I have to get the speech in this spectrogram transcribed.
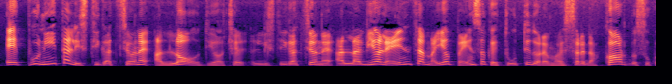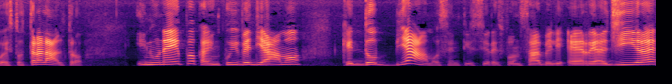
è punita l'istigazione all'odio, cioè l'istigazione alla violenza, ma io penso che tutti dovremmo essere d'accordo su questo. Tra l'altro, in un'epoca in cui vediamo che dobbiamo sentirsi responsabili e reagire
